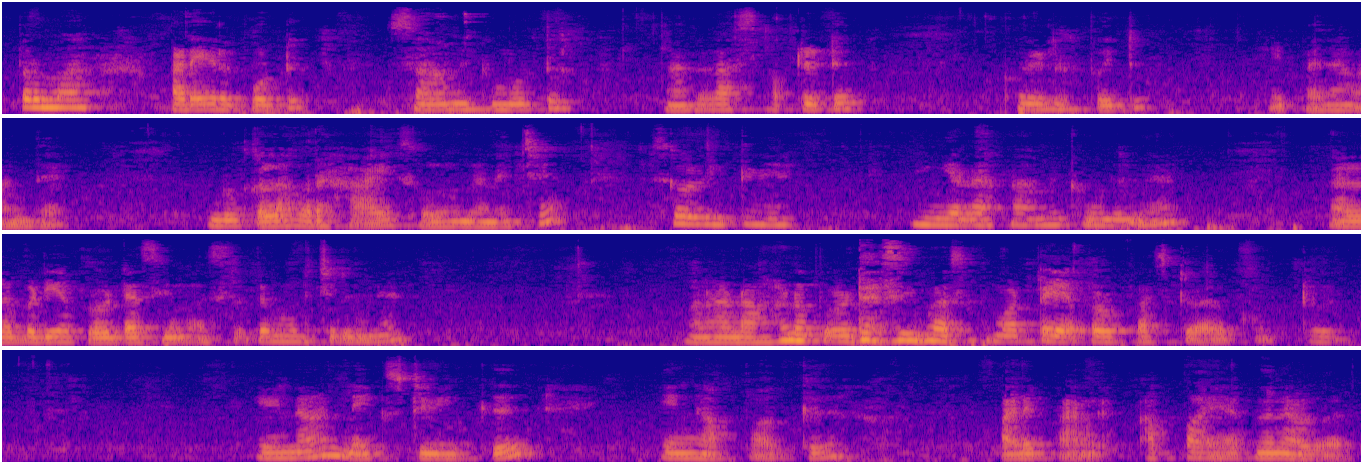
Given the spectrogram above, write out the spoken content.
அப்புறமா படையல் போட்டு சாமி கும்பிட்டு நல்லா சாப்பிட்டுட்டு கோயிலுக்கு போயிட்டு இப்போ தான் வந்தேன். உங்களுக்கெல்லாம் ஒரு ஹாய் சொல்லணும்னு நினச்சேன். சொல்லிட்டேன். நீங்கள் எல்லாம் சாமி கும்பிடுங்க. நல்லபடியாக புரோட்டாசி மாதத்தை முடிச்சிடுங்க. ஆனால் நானும் புரட்டாசி மாதத்துக்கு மட்டும் எப்போ ஃபஸ்ட்டு வர கூப்பிட்டுருவேன் ஏன்னா நெக்ஸ்ட் வீக்கு எங்கள் அப்பாவுக்கு படைப்பாங்க. அப்பா இறந்த நாள் வரும்.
